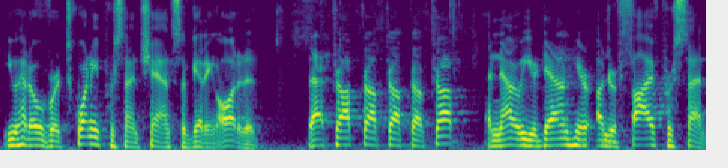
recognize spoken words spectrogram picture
you had over a 20% chance of getting audited. That drop, drop, drop, drop, drop, and now you're down here under 5%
